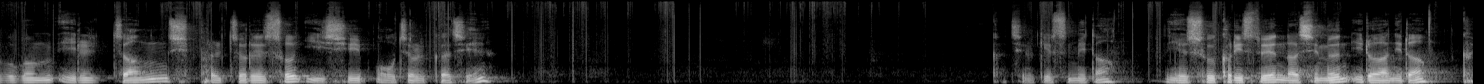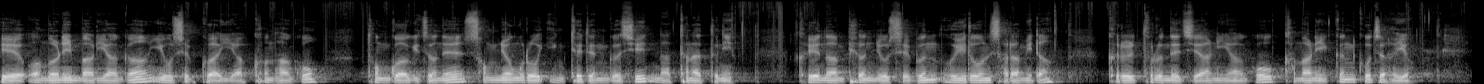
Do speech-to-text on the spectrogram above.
마태복음 1장 18절에서 25절까지 같이 읽겠습니다. 예수 그리스도의 나심은 이러하니라 그의 어머니 마리아가 요셉과 약혼하고 동거하기 전에 성령으로 잉태된 것이 나타났더니 그의 남편 요셉은 의로운 사람이라 그를 드러내지 아니하고 가만히 끊고자 하여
